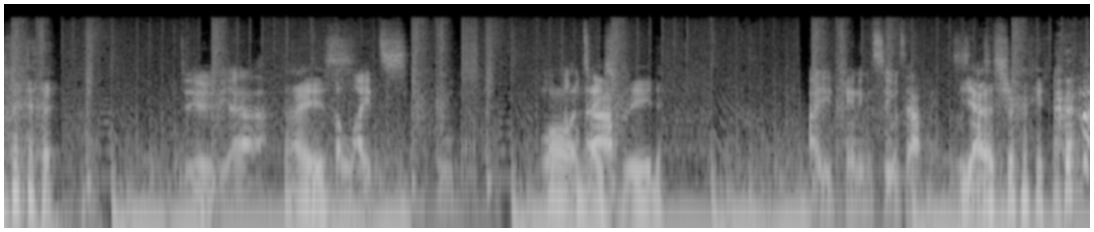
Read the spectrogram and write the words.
oh. Dude, yeah. nice. The lights. Ooh. Oh, nice tap. read. I can't even see what's happening. Yeah, awesome. that's true.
